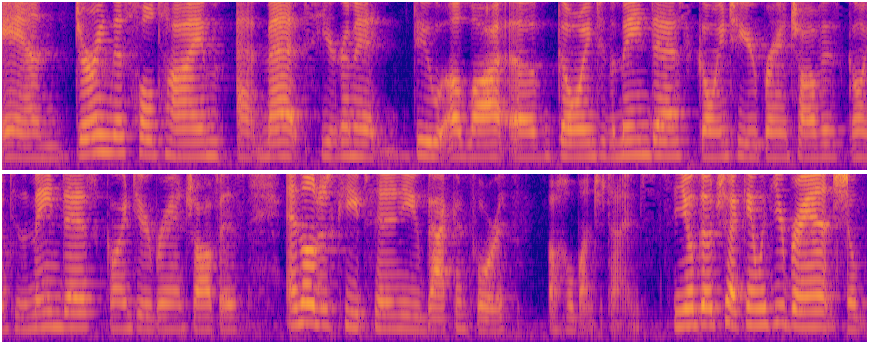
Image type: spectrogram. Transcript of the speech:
and during this whole time at MEPS, you're gonna do a lot of going to the main desk, going to your branch office, going to the main desk, going to your branch office, and they'll just keep sending you back and forth a whole bunch of times. So you'll go check in with your branch, you'll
